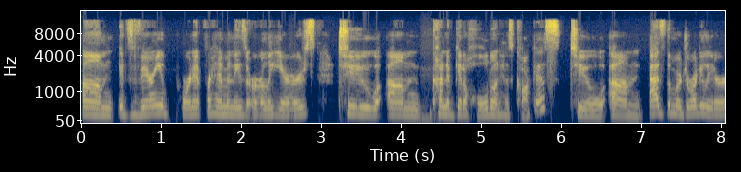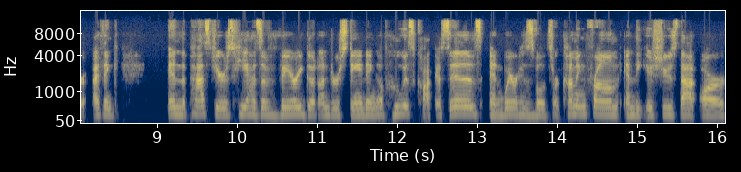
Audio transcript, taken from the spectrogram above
Um, it's very important for him in these early years to um, kind of get a hold on his caucus. To, um, as the majority leader, I think in the past years, he has a very good understanding of who his caucus is and where his votes are coming from and the issues that are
